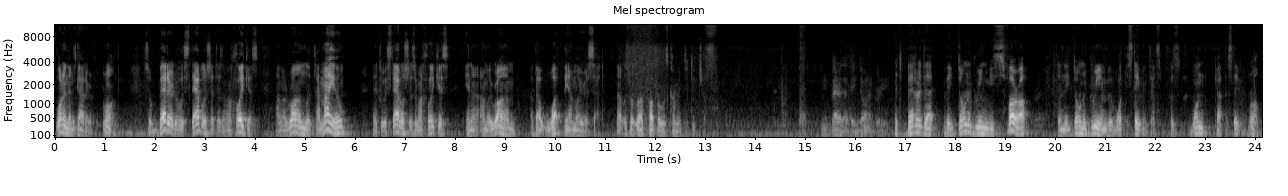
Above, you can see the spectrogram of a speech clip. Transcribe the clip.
One of them's got it wrong. So better to establish that there's a machlokes Amaram l'tamayu than to establish there's a machlokes in a Amaram about what the Amora said. That was what Rav Papa was coming to teach us. Better that they don't agree. It's better that they don't agree in Misvara than they don't agree in what the statement is, because one got the statement wrong.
